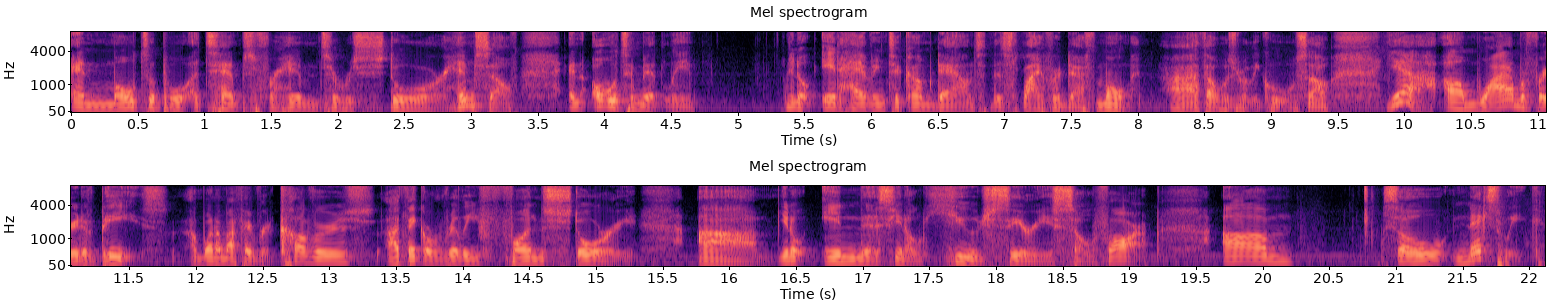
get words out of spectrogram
and multiple attempts for him to restore himself. And ultimately, you know, it having to come down to this life or death moment. I thought was really cool. So, yeah, um, Why I'm Afraid of Bees, uh, one of my favorite covers. I think a really fun story, um, you know, in this, you know, huge series so far. Um, so, next week,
